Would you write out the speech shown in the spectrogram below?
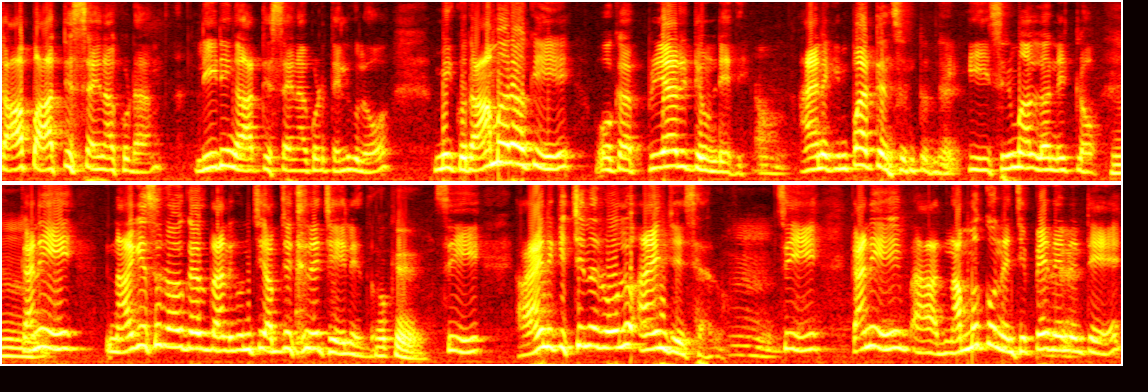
టాప్ ఆర్టిస్ట్ అయినా కూడా లీడింగ్ ఆర్టిస్ట్ అయినా కూడా తెలుగులో మీకు రామారావుకి ఒక ప్రియారిటీ ఉండేది. ఆయనకి ఇంపార్టెన్స్ ఉంటుంది ఈ సినిమాల్లో అన్నిట్లో. కానీ నాగేశ్వరరావు గారు దాని గురించి అబ్జెక్షనే చేయలేదు. ఓకే. సి ఆయనకి ఇచ్చిన రోలు ఆయన చేశారు. సి కానీ ఆ నమ్మకం నేను చెప్పేది ఏంటంటే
